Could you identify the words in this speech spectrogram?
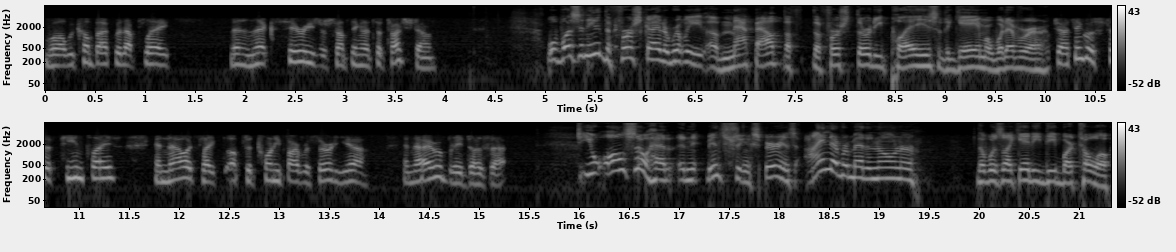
Well, we come back with that play, then the next series or something, and it's a touchdown. Well, wasn't he the first guy to really uh, map out the the first thirty plays of the game or whatever? I think it was 15 plays, and now it's like up to 25 or 30. Yeah, and now everybody does that. You also had an interesting experience. I never met an owner that was like Eddie DeBartolo.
